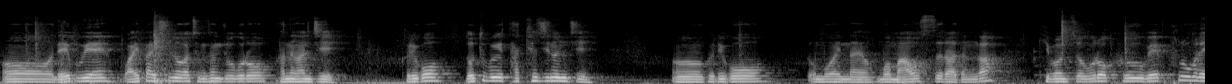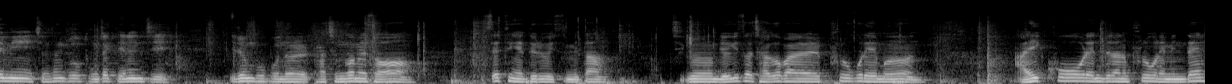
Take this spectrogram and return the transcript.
어, 내부에 와이파이 신호가 정상적으로 가능한지 그리고 노트북이 다 켜지는지 어 그리고 또 뭐가 있나요? 뭐 마우스라든가 기본적으로 그외 프로그램이 정상적으로 동작되는지 이런 부분을 다 점검해서 세팅해 드리고 있습니다. 지금 여기서 작업할 프로그램은 아이코랜드라는 프로그램인데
